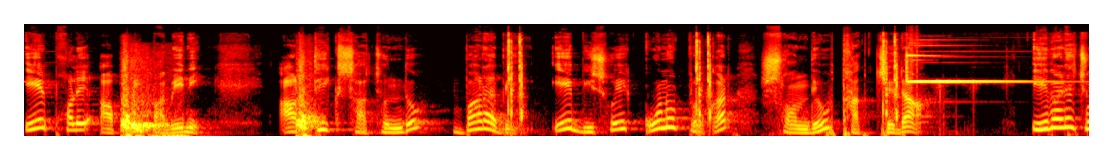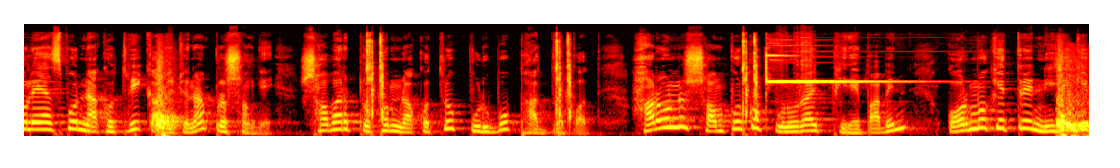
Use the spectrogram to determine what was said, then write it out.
এর ফলে আপনি পাবেনই আর্থিক স্বাচ্ছন্দ্য বাড়াবেই। এ বিষয়ে কোনো প্রকার সন্দেহ থাকছে না। এবারে চলে আসব নাক্ষত্রিক আলোচনা প্রসঙ্গে। সবার প্রথম নক্ষত্র পূর্ব ভাদ্রপদ। হারানোর সম্পর্ক পুনরায় ফিরে পাবেন। কর্মক্ষেত্রে নিজেকে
